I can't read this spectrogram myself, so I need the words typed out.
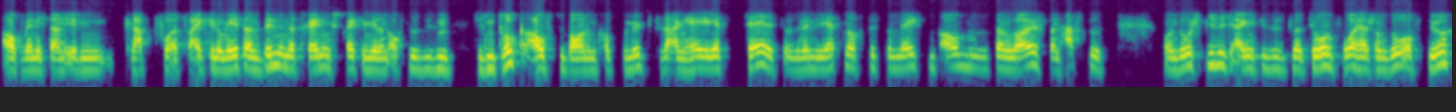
Auch wenn ich dann eben knapp vor zwei Kilometern bin in der Trainingsstrecke, mir dann auch so diesen, diesen Druck aufzubauen im Kopf und wirklich zu sagen, hey, jetzt zählt. Also wenn du jetzt noch bis zum nächsten Baum sozusagen läufst, dann hast du es. Und so spiele ich eigentlich diese Situation vorher schon so oft durch,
